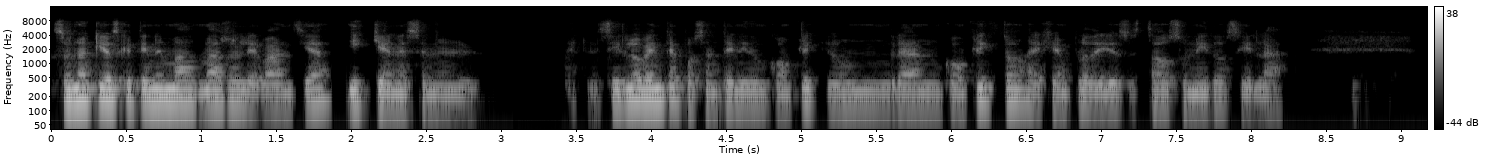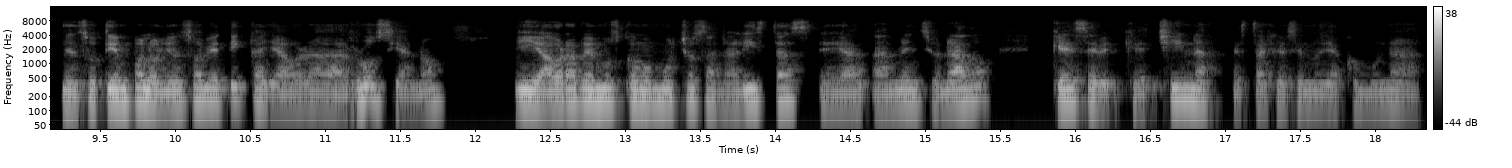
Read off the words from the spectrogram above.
son aquellos que tienen más, más relevancia y quienes en el, en el siglo XX pues han tenido un conflicto, un gran conflicto, ejemplo de ellos Estados Unidos y la, en su tiempo la Unión Soviética y ahora Rusia, ¿no? Y ahora vemos como muchos analistas eh, han, han, mencionado que, se, que China está ejerciendo ya como una,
